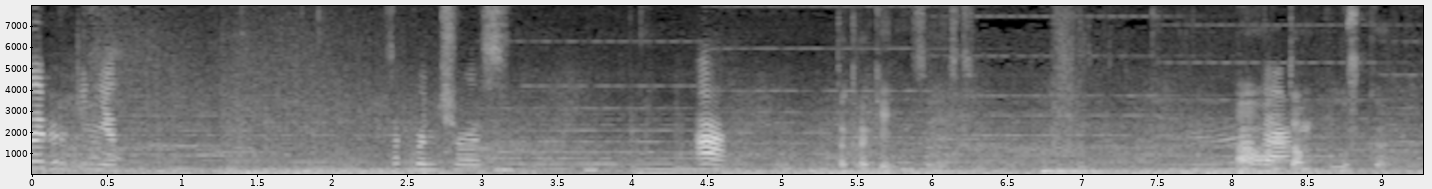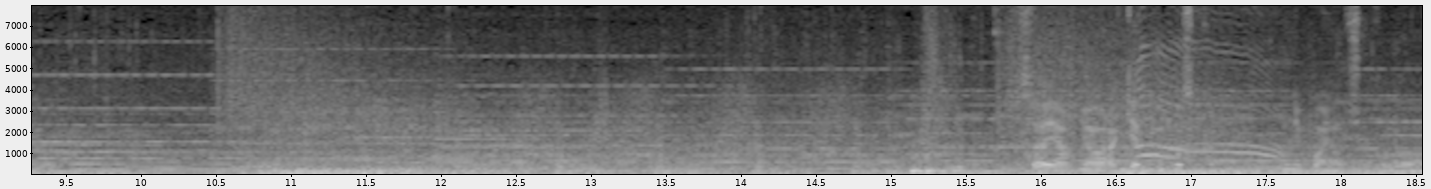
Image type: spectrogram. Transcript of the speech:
Снайперки нет. Закончилось. А, Так ракетница есть. ну А, да. вон там пушка. Все, я в него ракетный пуск. Не понял, что это было.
